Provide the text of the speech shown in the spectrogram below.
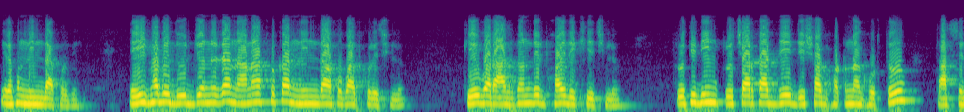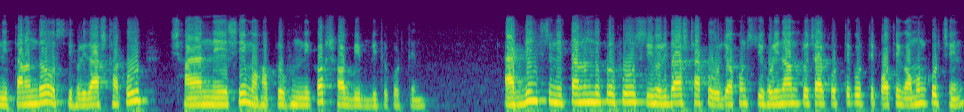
এরকম নিন্দা করবে। এইভাবে দুর্জনেরা নানা প্রকার নিন্দা অপবাদ করেছিল। কেউ বা রাজদণ্ডের ভয় দেখিয়েছিল। প্রতিদিন প্রচার কার্যে যেসব ঘটনা ঘটত, তার শ্রী নিত্যানন্দ ও শ্রী হরিদাস ঠাকুর সায়ান্নে এসে মহাপ্রভুর নিকট সব বিবৃত করতেন। একদিন শ্রী নিত্যানন্দ প্রভু শ্রী হরিদাস ঠাকুর যখন শ্রী হরিনাম প্রচার করতে করতে পথে গমন করছেন,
